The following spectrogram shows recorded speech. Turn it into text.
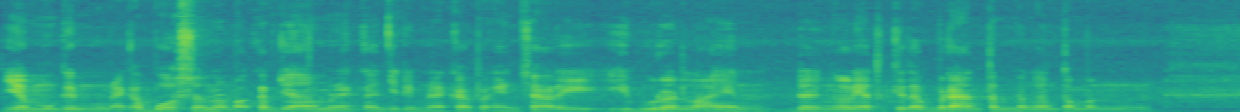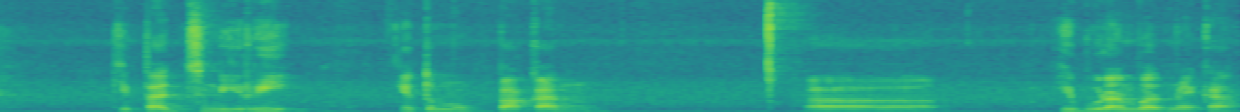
ya mungkin mereka bosan sama kerjaan mereka jadi mereka pengen cari hiburan lain dan ngelihat kita berantem dengan teman kita sendiri itu merupakan uh, hiburan buat mereka.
